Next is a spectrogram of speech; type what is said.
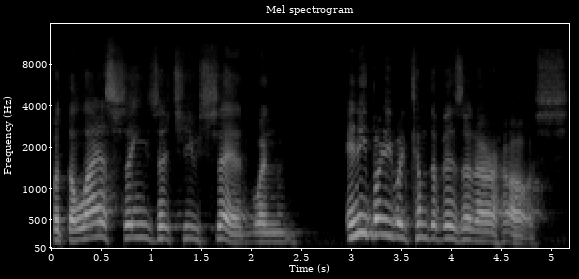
but the last things that she said when anybody would come to visit our house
